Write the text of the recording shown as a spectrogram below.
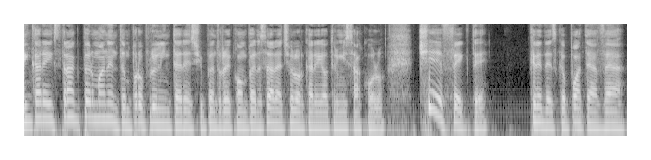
din care extrag permanent în propriul interes și pentru recompensarea celor care i-au trimis acolo. Ce efecte credeți că poate avea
